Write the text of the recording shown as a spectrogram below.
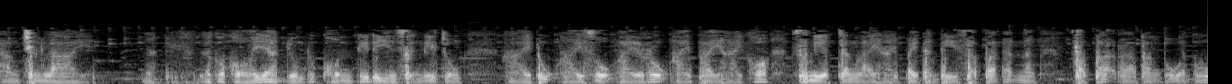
ทางเชียงรายนะแล้วก็ขอให้ญาติโยมทุกคนที่ได้ยินเสียงนี้จงหายทุกหายโศกหายโรคหายภัยหายข้อเสนียดจังไรหายไปทันทีสัพพะทันนังสัพพะราพังพวันตุโว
